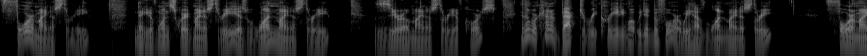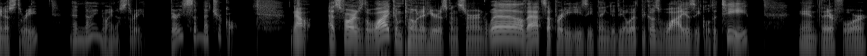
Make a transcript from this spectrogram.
4 minus 3. Negative 1 squared minus 3 is 1 minus 3. 0 minus 3, of course. And then we're kind of back to recreating what we did before. We have 1 minus 3, 4 minus 3, and 9 minus 3. Very symmetrical. Now, as far as the y component here is concerned, well, that's a pretty easy thing to deal with because y is equal to t, and therefore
